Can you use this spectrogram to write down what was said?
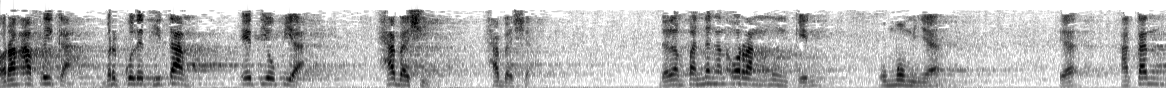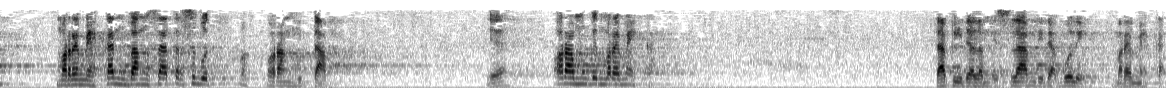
Orang Afrika, berkulit hitam, Ethiopia, Habashi, Habasya. Dalam pandangan orang mungkin umumnya ya akan meremehkan bangsa tersebut, oh, orang hitam. Ya, Orang mungkin meremehkan. Tapi dalam Islam tidak boleh meremehkan.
